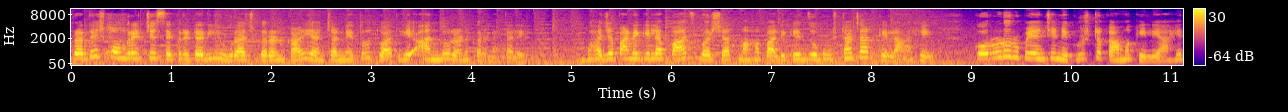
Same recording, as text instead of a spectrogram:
प्रदेश काँग्रेसचे सेक्रेटरी युवराज करणकाळ यांच्या नेतृत्वात हे आंदोलन करण्यात आले. भाजपाने गेल्या पाच वर्षात महापालिकेत जो भ्रष्टाचार केला आहे करोडो रुपयांची निकृष्ट कामं केली आहेत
